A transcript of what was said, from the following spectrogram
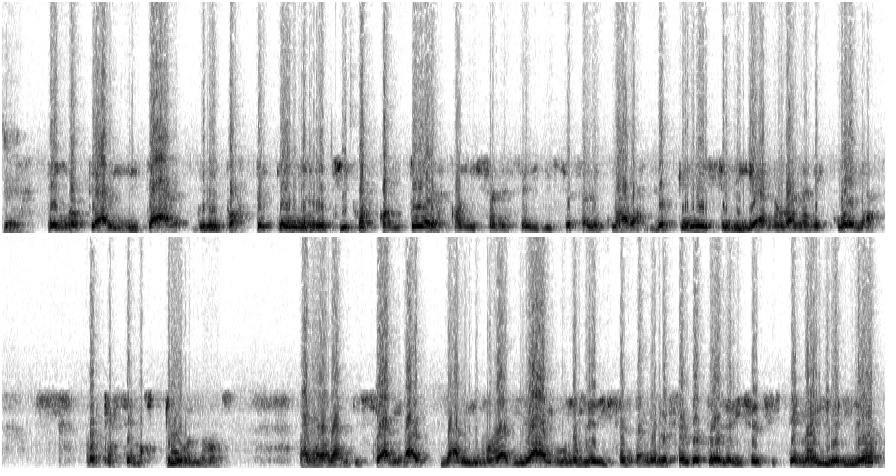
tengo que habilitar grupos pequeños de chicos con todas las condiciones edilicias adecuadas. Los que en ese día no van a la escuela porque hacemos turnos para garantizar la, la bimodalidad, algunos le dicen también, los europeos le dicen sistema híbrido,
